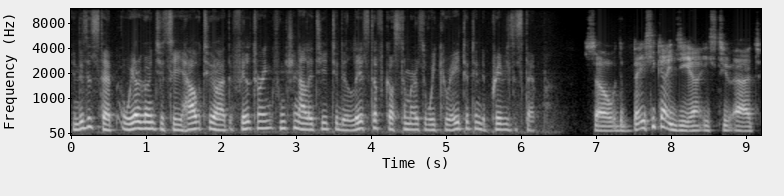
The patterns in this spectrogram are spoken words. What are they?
In this step, we are going to see how to add filtering functionality to the list of customers we created in the previous step. So the basic idea is to add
